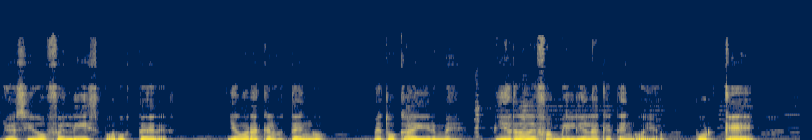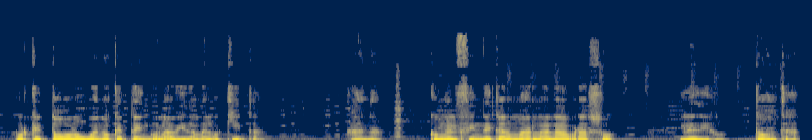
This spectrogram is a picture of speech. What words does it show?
Yo he sido feliz por ustedes. Y ahora que los tengo, me toca irme. Mierda de familia la que tengo yo. ¿Por qué? Porque todo lo bueno que tengo la vida me lo quita. Ana, con el fin de calmarla, la abrazó y le dijo, tonta,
